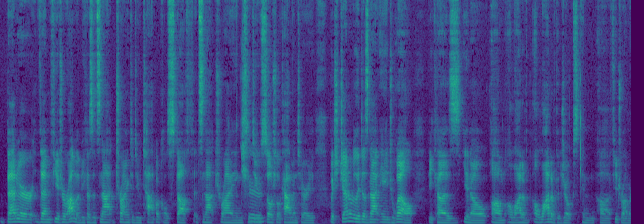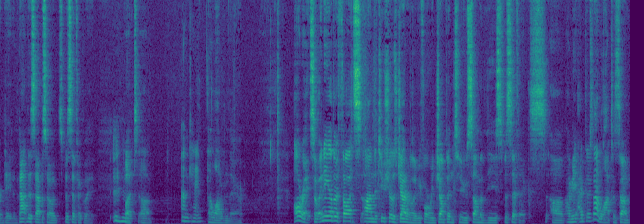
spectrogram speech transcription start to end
better than Futurama because it's not trying to do topical stuff. It's not trying to do social commentary, which generally does not age well because you know um, a lot of a lot of the jokes in uh, Futurama are dated. Not this episode specifically, mhm. but uh, okay. a lot of them there. All right. So, any other thoughts on the two shows generally before we jump into some of the specifics? Uh, I mean, I, there's not a lot to ton,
